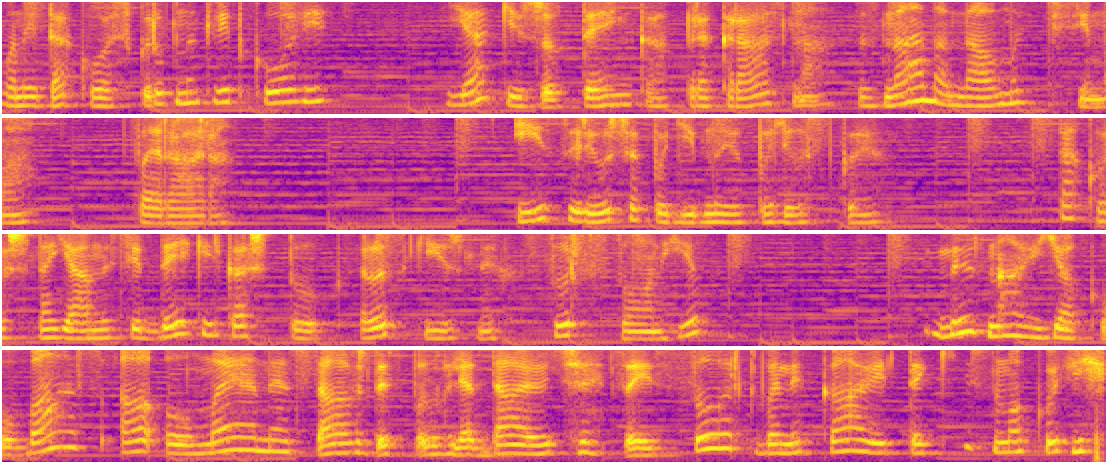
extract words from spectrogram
Вони також крупноквіткові, як і жовтенька, прекрасна, знана нами всіма Феррара. І з рюшеподібною пелюсткою. Також в наявності декілька штук розкішних сурфсонгів. Не знаю, як у вас, а у мене завжди споглядаючи цей сорт, виникають такі смакові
